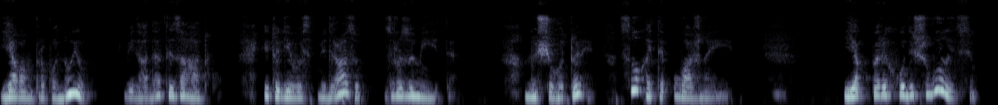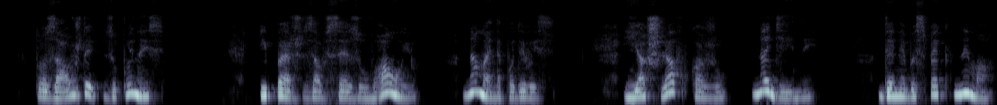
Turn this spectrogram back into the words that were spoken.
Я вам пропоную відгадати загадку, і тоді ви відразу зрозумієте. Ну що, готові? Слухайте уважно її. Як переходиш вулицю, то завжди зупинись. І перш за все з увагою на мене подивись. Я шлях вкажу надійний, де небезпек нема.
